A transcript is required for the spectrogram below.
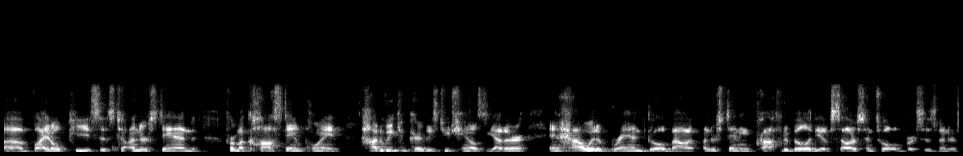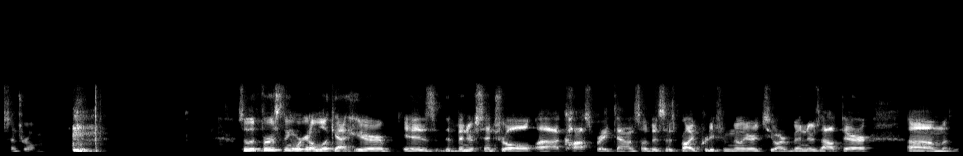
uh, vital piece is to understand from a cost standpoint, how do we compare these two channels together and how would a brand go about understanding profitability of Seller Central versus Vendor Central? So the first thing we're going to look at here is the Vendor Central uh, cost breakdown. So this is probably pretty familiar to our vendors out there. Um,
